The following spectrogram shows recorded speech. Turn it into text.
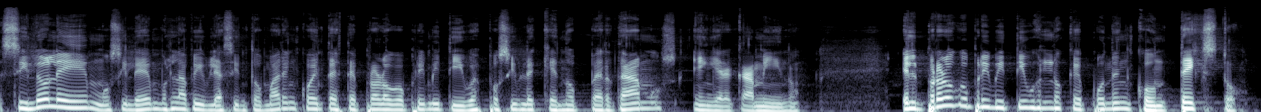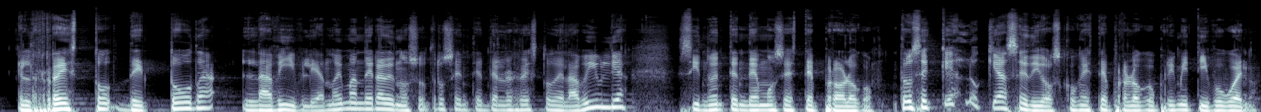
si lo leemos y leemos la Biblia sin tomar en cuenta este prólogo primitivo, es posible que nos perdamos en el camino. El prólogo primitivo es lo que pone en contexto el resto de toda la Biblia. No hay manera de nosotros entender el resto de la Biblia si no entendemos este prólogo. Entonces, ¿qué es lo que hace Dios con este prólogo primitivo? Bueno,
